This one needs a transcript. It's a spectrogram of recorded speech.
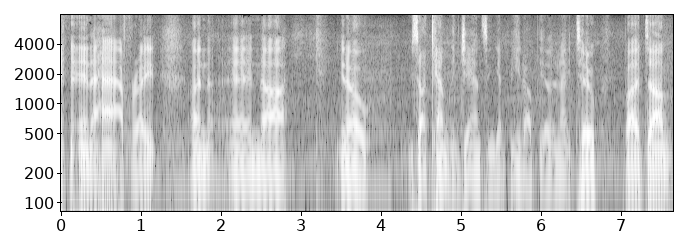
and a half, right? And and uh, you know, we saw Kenley Jansen get beat up the other night too. But um,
